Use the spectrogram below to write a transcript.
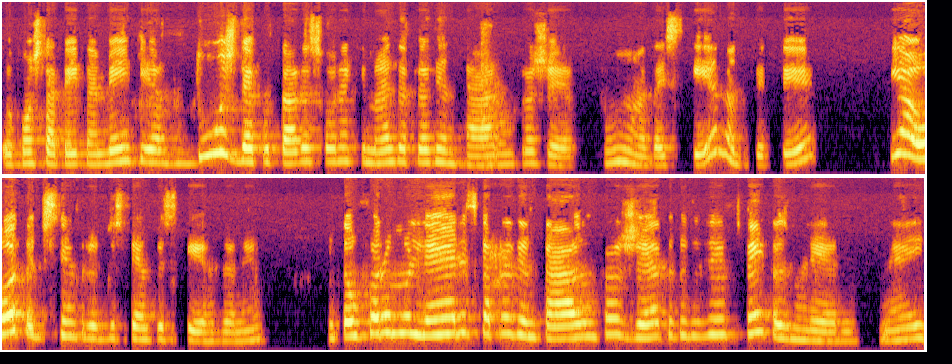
eu constatei também que duas deputadas foram as que mais apresentaram um projeto. Uma da esquerda, do PT, e a outra de centro de centro-esquerda, né? Então foram mulheres que apresentaram um projeto que diz respeito às mulheres, né?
